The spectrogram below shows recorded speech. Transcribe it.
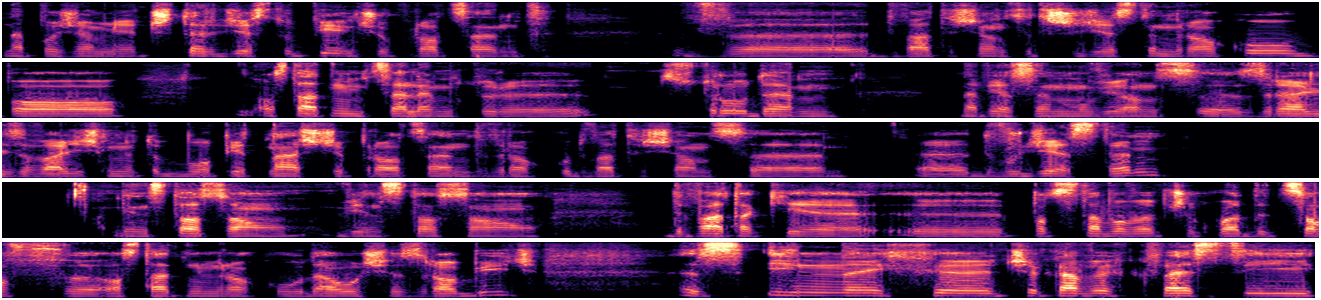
na poziomie 45% w 2030 roku, bo ostatnim celem, który z trudem, nawiasem mówiąc, zrealizowaliśmy, to było 15% w roku 2020. Więc to są, więc to są dwa takie y, podstawowe przykłady, co w ostatnim roku udało się zrobić. Z innych y, ciekawych kwestii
